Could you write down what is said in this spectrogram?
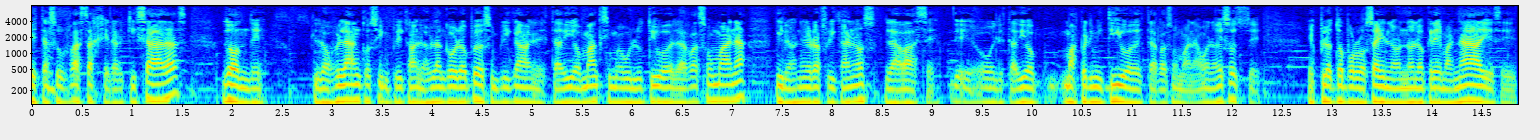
estas subrrazas jerarquizadas, donde los blancos implicaban, los blancos europeos implicaban el estadio máximo evolutivo de la raza humana y los negros africanos la base, o el estadio más primitivo de esta raza humana. Bueno, eso se, explotó por los años, no, lo cree más nadie, se,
